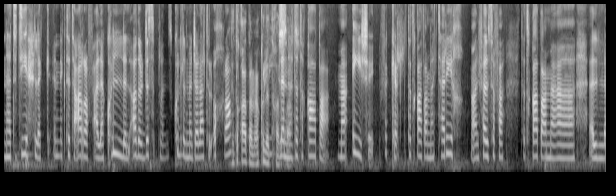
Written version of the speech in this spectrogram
إنها تتيح لك إنك تتعرف على كل الاذر ديسبلينز كل المجالات الأخرى. تتقاطع مع كل لانها التخصصات. تتقاطع مع أي شيء. فكر تتقاطع مع التاريخ مع الفلسفة تتقاطع مع ال-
